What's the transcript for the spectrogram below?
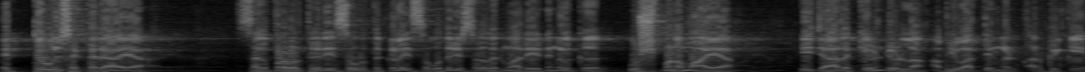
ഏറ്റവും ശക്തരായ സഹപ്രവർത്തകരെ സുഹൃത്തുക്കളെ സഹോദരി സഹോദരന്മാരെ നിങ്ങൾക്ക് ഊഷ്മളമായ ഈ ജാഥയ്ക്ക് വേണ്ടിയുള്ള അഭിവാദ്യങ്ങൾ അർപ്പിക്കുക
